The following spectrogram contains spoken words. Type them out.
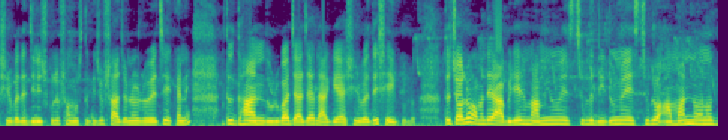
আশীর্বাদের জিনিসগুলো, সমস্ত কিছু সাজানো রয়েছে এখানে। তো ধান, দুর্বা, যা যা লাগে আশীর্বাদে সেইগুলো। তো চলো, আমাদের আবিরের মামিও এসেছিল, দিদুনও এসেছিল, আমার ননদ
